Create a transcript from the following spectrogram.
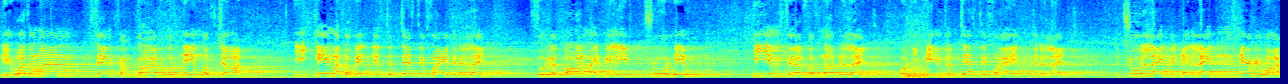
There was a man sent from God whose name was John. He came as a witness to testify to the light, so that all might believe through him. He himself was not the light, but he came to testify to the light The true light which enlightens everyone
